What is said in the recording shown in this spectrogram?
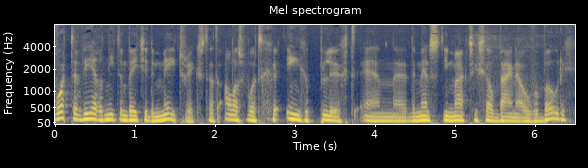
wordt de wereld niet een beetje de matrix? Dat alles wordt ge- ingeplucht en eh, de mens die maakt zichzelf bijna overbodig?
